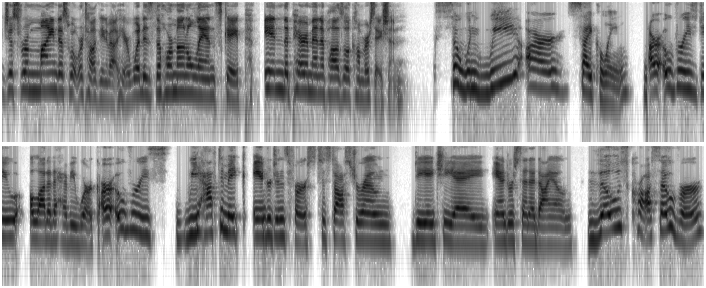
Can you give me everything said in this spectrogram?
Just remind us what we're talking about here. What is the hormonal landscape in the perimenopausal conversation? So when we are cycling, our ovaries do a lot of the heavy work. Our ovaries, we have to make androgens first, testosterone, DHEA, androstenedione. Those cross over.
